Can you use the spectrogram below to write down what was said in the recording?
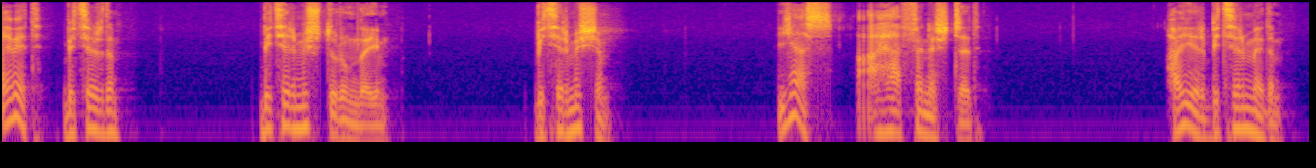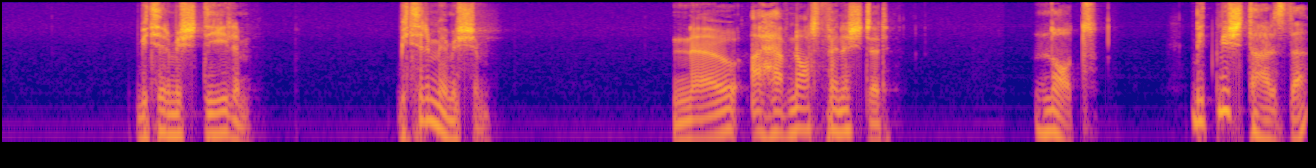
Evet, bitirdim. Bitirmiş durumdayım. Bitirmişim. Yes, I have finished it. Hayır, bitirmedim. Bitirmiş değilim. Bitirmemişim. No, I have not finished it. Not. Bitmiş tarzda,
